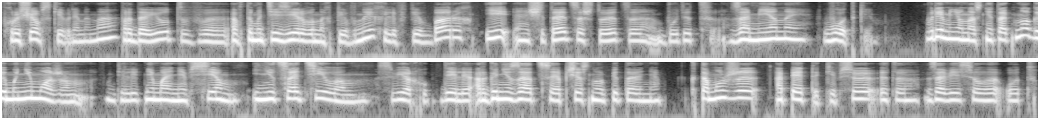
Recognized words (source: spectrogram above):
в хрущевские времена продают в автоматизированных пивных или в пивбарах, и считается, что это будет заменой водки. Времени у нас не так много, и мы не можем уделить внимание всем инициативам сверху в деле организации общественного питания. К тому же, опять-таки, все это зависело от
